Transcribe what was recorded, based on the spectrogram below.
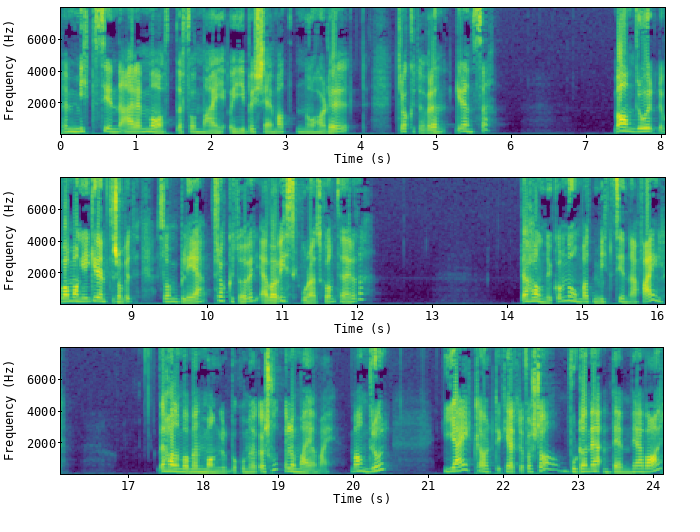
Men mitt sinne er en måte for meg å gi beskjed om at nå har du tråkket over en grense. Med andre ord, det var mange grenser som ble, som ble tråkket over. Jeg bare visste hvordan jeg skulle håndtere det. Det handler jo ikke om noe om at mitt sinne er feil. Det handler bare om en mangel på kommunikasjon mellom meg og meg. Med andre ord, jeg klarte ikke helt å forstå jeg, hvem jeg var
